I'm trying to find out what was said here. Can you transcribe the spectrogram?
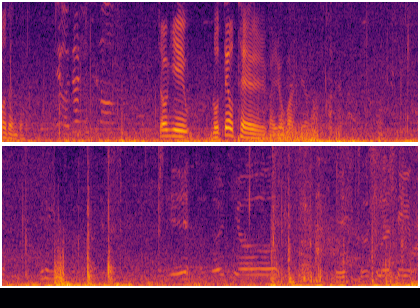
건너도 된다. 예, 어디 하십니까? 저기 롯데호텔 가려고 한대요. 예, 그렇죠. 예, 조심하세요.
